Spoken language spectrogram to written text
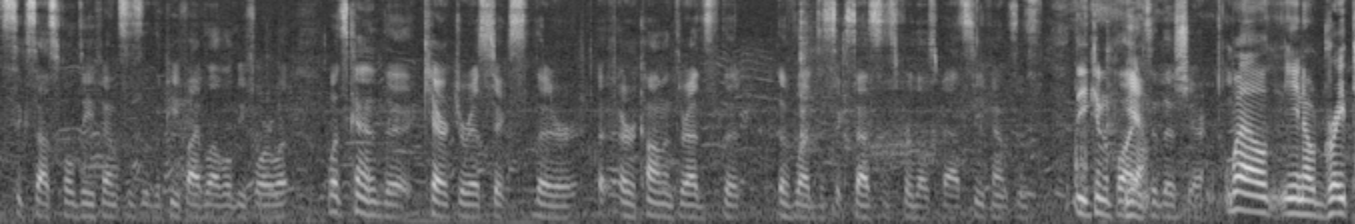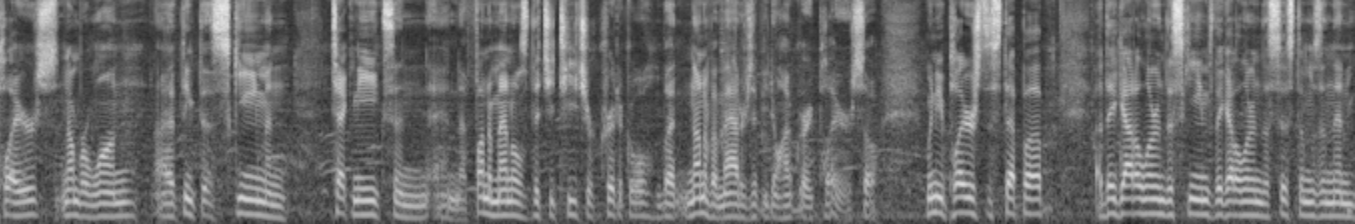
successful defenses at the P5 level before. What what's kind of the characteristics that are or common threads that have led to successes for those past defenses that you can apply yeah. to this year? Well, you know, great players. Number one, I think the scheme and techniques and, and fundamentals that you teach are critical, but none of it matters if you don't have great players. So we need players to step up. Uh, they got to learn the schemes, they got to learn the systems, and then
